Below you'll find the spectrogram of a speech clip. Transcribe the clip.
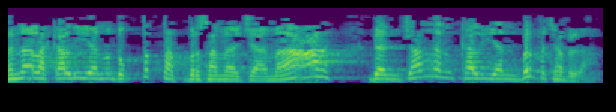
Hendaklah kalian untuk tetap bersama jamaah dan jangan kalian berpecah belah.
